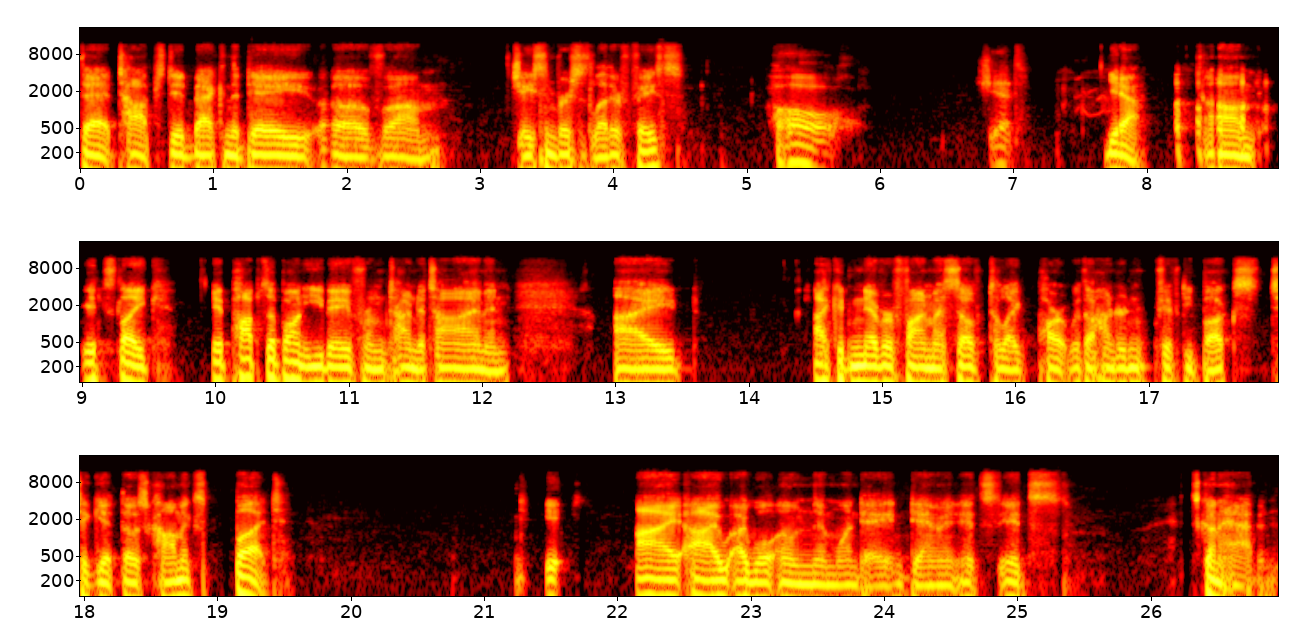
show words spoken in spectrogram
that Topps did back in the day of um Jason versus Leatherface. Oh shit. Yeah. Um it's like it pops up on eBay from time to time and I I could never find myself to like part with 150 bucks to get those comics, but it, I, I, I will own them one day. Damn it. It's, it's, it's going to happen.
